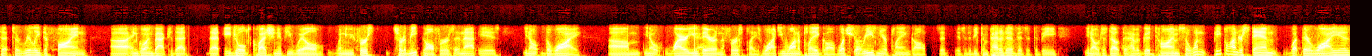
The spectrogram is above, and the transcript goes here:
to, to really define. Uh, and going back to that that age-old question, if you will, when we first sort of meet golfers, and that is, you know, the why. Um, you know, why are you there in the first place? Why do you want to play golf? What's sure. the reason you're playing golf? Is it is it to be competitive? Is it to be, you know, just out to have a good time? So when people understand what their why is,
